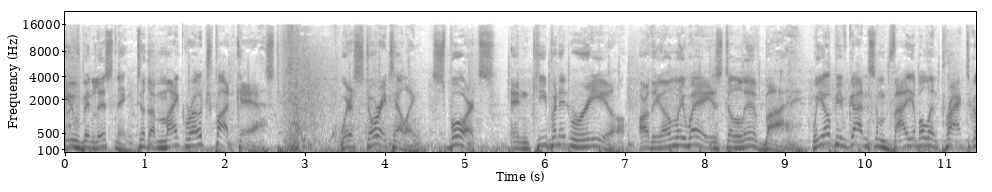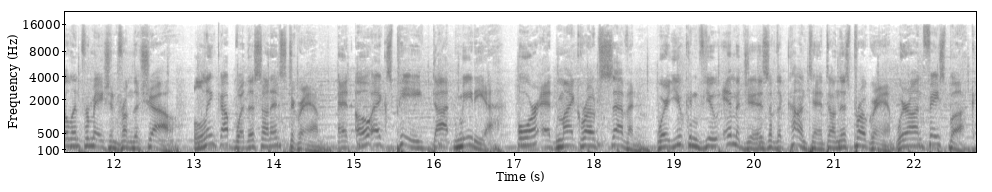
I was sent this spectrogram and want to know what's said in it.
You've been listening to the Mike Roach Podcast, where storytelling, sports, and keeping it real are the only ways to live by. We hope you've gotten some valuable and practical information from the show. Link up with us on Instagram at oxp.media or at Mike Roach 7, where you can view images of the content on this program. We're on Facebook,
